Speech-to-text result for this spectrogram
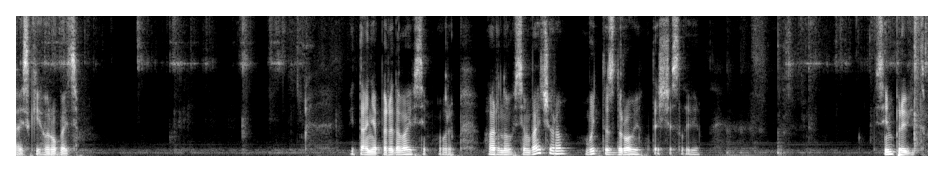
Китайський горобець. Вітання передавай всім. Говорю. Гарного всім вечора. Будьте здорові та щасливі. Всім привіт!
